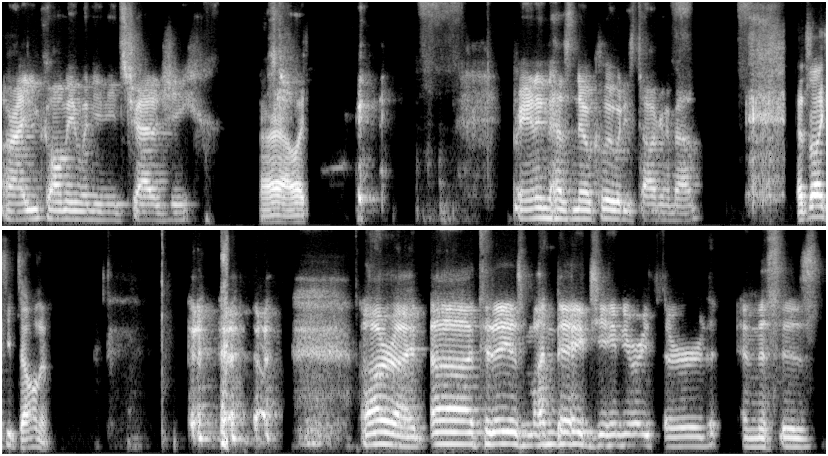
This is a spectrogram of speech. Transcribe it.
All right, you call me when you need strategy. All right. Brandon has no clue what he's talking about. that's what I keep telling him. All right. Uh, today is Monday, January 3rd, and this is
